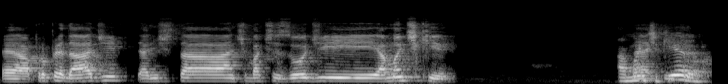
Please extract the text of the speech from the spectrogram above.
É, a propriedade, a gente, tá, a gente batizou de Amantiquir. Amantiqueira?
